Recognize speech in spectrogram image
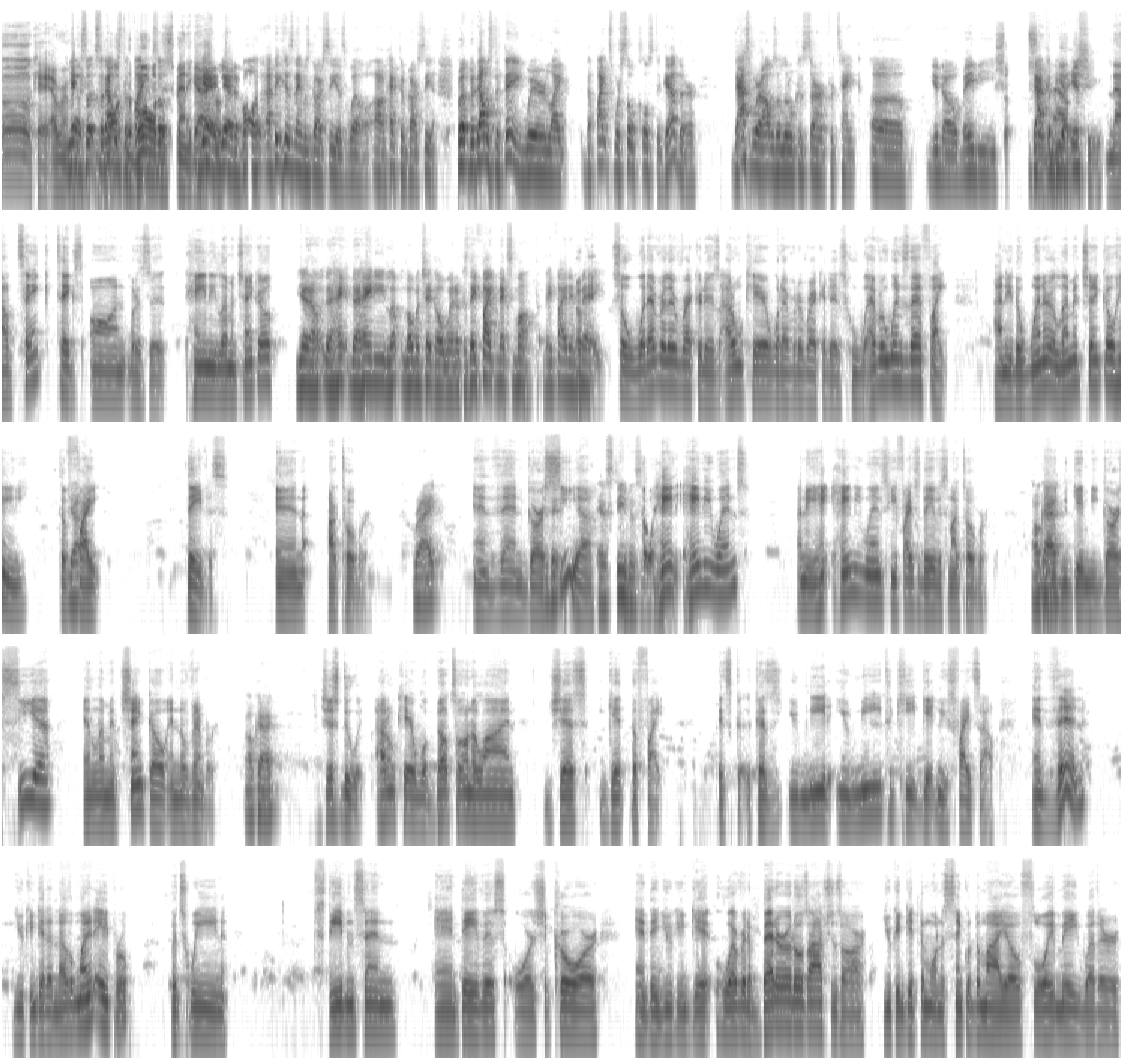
Oh, okay, I remember. Yeah, so- The so that was the the fight. bald So- Hispanic guy. Yeah, Okay. yeah, the ball. I think his name was Garcia as well, um, Hector Garcia. But but that was the thing where like the fights were so close together. That's where I was a little concerned for Tank of you know maybe So, that could now, be an issue. Now Tank takes on what is it? Haney Lomachenko. You know the the Haney Lomachenko winner because they fight next month. They fight in Okay. May. So whatever their record is, I don't care whatever the record is. Whoever wins that fight, I need the winner Lomachenko Haney to Yep. fight Davis in October. Right, And then Garcia. and Stevenson. So Haney, Haney wins. I mean Haney wins, he fights Davis in October. Now Okay, you give me Garcia and Lomachenko in November. okay, Just do it. I don't care what belts are on the line. Just get the fight. It's because you need you need to keep getting these fights out, and then you can get another one in April between Stevenson and Davis or Shakur, and then you can get whoever the better of those options are. You can get them on a Cinco de Mayo, Floyd Mayweather,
